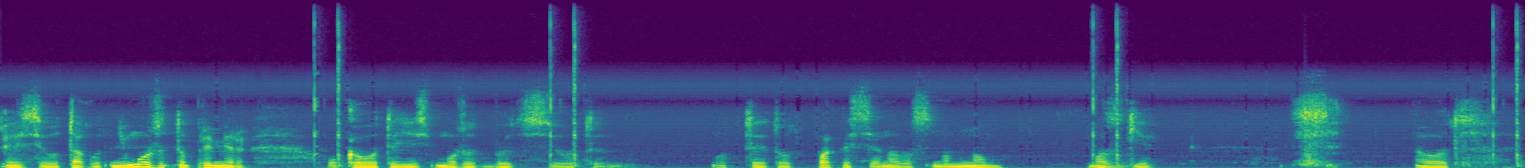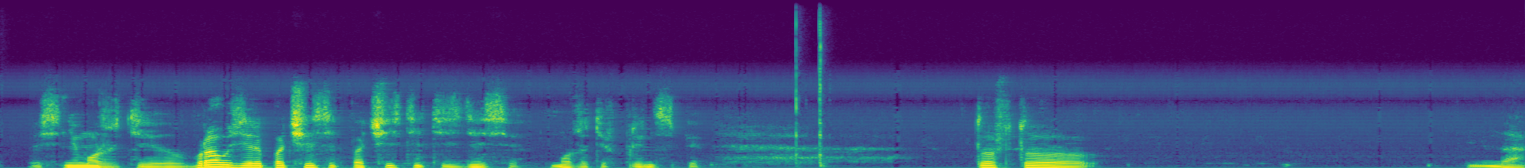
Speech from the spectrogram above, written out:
если вот так вот не может, например, у кого-то есть, может быть, вот, вот эта вот пакость, она в основном мозги. Вот. Если не можете в браузере почистить, почистите здесь. Можете, в принципе. То, что... Да.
